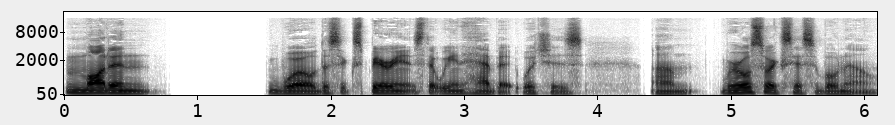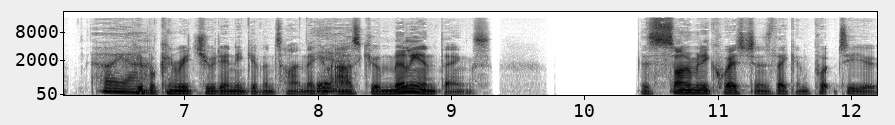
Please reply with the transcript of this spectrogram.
modern world, this experience that we inhabit, which is um, we're also accessible now. Oh, yeah. People can reach you at any given time. They can Yeah. ask you a million things. There's so many questions they can put to you.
